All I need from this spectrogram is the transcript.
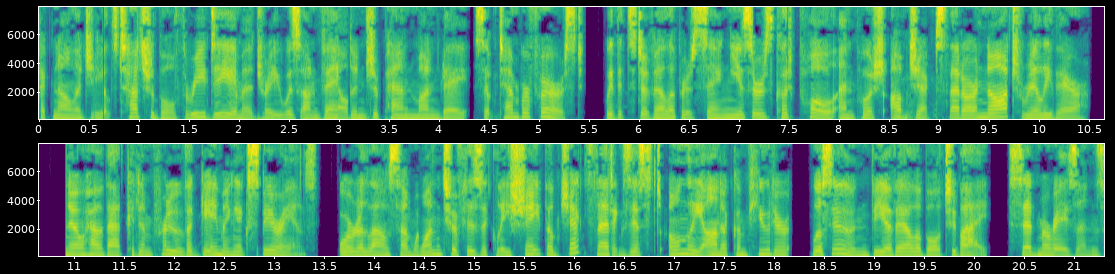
technology, its touchable 3D imagery was unveiled in Japan Monday, September 1st, with its developers saying users could pull and push objects that are not really there. Know how that could improve a gaming experience, or allow someone to physically shape objects that exist only on a computer, will soon be available to buy, said Miraisens,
